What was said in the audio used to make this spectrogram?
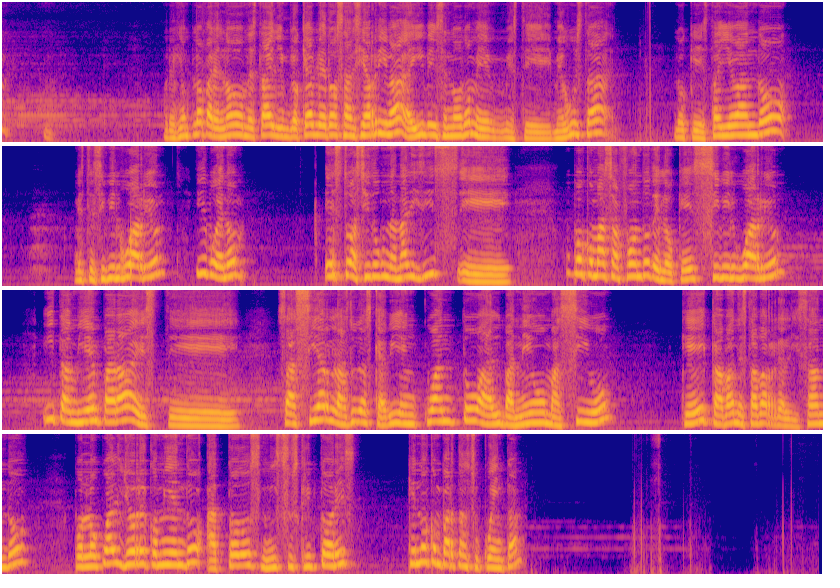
Por ejemplo, para el nodo donde está el imbloqueable 2 hacia arriba. Ahí ese nodo me, este, me gusta. Lo que está llevando este Civil Warrior. Y bueno, esto ha sido un análisis eh, un poco más a fondo de lo que es Civil Warrior y también para este saciar las dudas que había en cuanto al baneo masivo que Caban estaba realizando, por lo cual yo recomiendo a todos mis suscriptores que no compartan su cuenta,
